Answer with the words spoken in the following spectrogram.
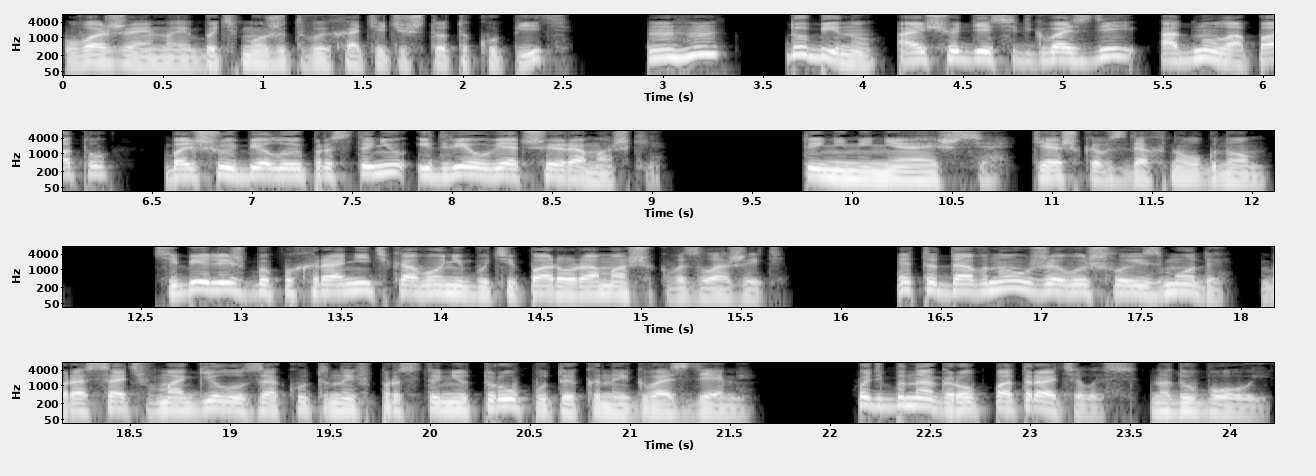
уважаемая, быть может, вы хотите что-то купить?» «Угу, дубину, а еще десять гвоздей, одну лопату, большую белую простыню и две увядшие ромашки». «Ты не меняешься», — тяжко вздохнул гном. Тебе лишь бы похоронить кого-нибудь и пару ромашек возложить. Это давно уже вышло из моды, бросать в могилу закутанный в простыню труп, утыканный гвоздями. Хоть бы на гроб потратилась, на дубовый.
